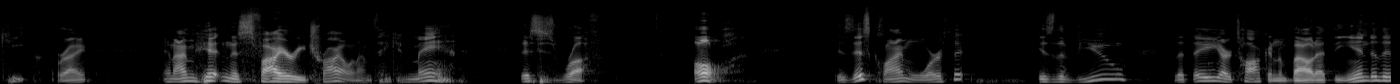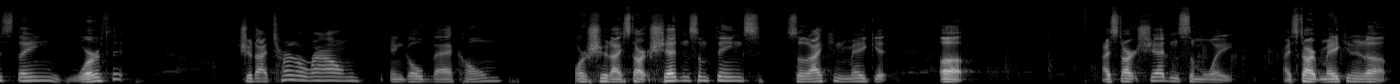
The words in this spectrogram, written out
keep, right? And I'm hitting this fiery trial and I'm thinking, man, this is rough. Oh, is this climb worth it? Is the view that they are talking about at the end of this thing worth it? Should I turn around and go back home? Or should I start shedding some things so that I can make it up? I start shedding some weight. I start making it up.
